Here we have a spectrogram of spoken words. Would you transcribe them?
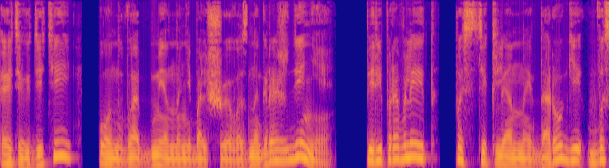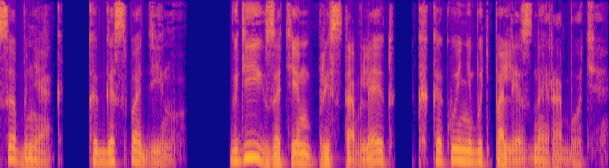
Этих детей он в обмен на небольшое вознаграждение переправляет по стеклянной дороге в особняк к господину, где их затем приставляют к какой-нибудь полезной работе.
